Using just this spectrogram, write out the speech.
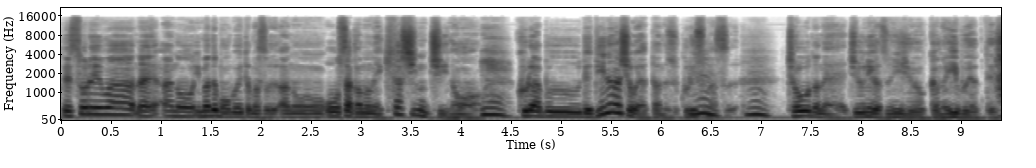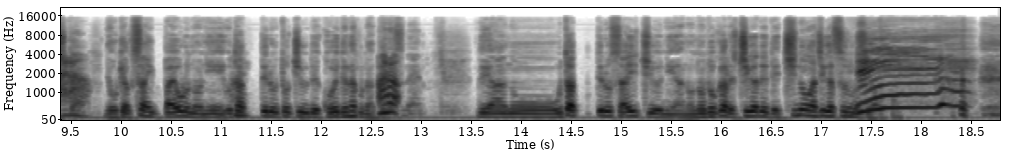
でそれは、ね、あの今でも覚えてますあの大阪のね北新地のクラブでディナーショーやったんですクリスマス、うんうん、ちょうどね12月24日のイブやってしたでお客さんいっぱいおるのに歌ってる途中で声出なくなってですね、はい、であの歌ってる最中にあの喉から血が出て血の味がするんですよ。えー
